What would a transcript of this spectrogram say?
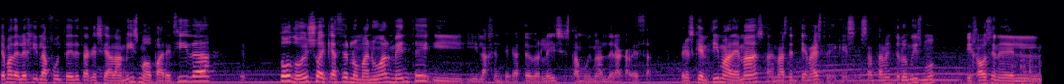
tema de elegir la fuente letra que sea la misma o parecida. todo eso hay que hacerlo manualmente y, la gente que hace overlays está muy mal de la cabeza. Pero es que encima, además, además del tema este, que es exactamente lo mismo, fijaos en el.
